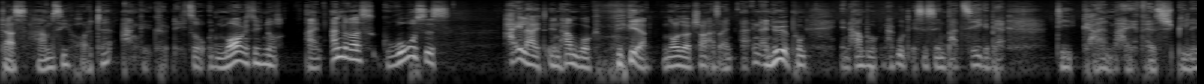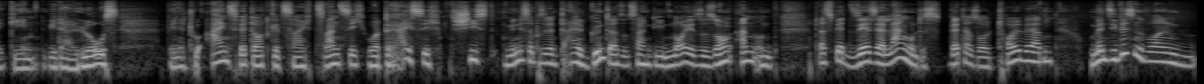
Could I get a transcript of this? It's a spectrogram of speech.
Das haben sie heute angekündigt. So, und morgen ist natürlich noch ein anderes großes Highlight in Hamburg, wie wir Norddeutscher, also ein, ein, ein, Höhepunkt in Hamburg. Na gut, es ist in Bad Segeberg. Die Karl-May-Festspiele gehen wieder los. Winnetou 1 wird dort gezeigt. 20.30 Uhr schießt Ministerpräsident Daniel Günther sozusagen die neue Saison an und das wird sehr, sehr lang und das Wetter soll toll werden. Und wenn Sie wissen wollen,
